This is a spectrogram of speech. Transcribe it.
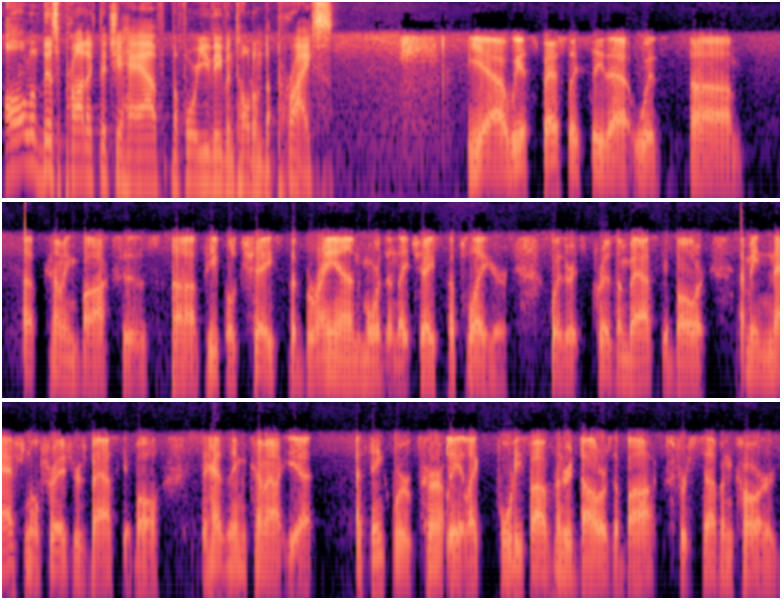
all of this product that you have before you've even told them the price." Yeah, we especially see that with um, upcoming boxes. Uh, people chase the brand more than they chase the player, whether it's Prizm basketball or, I mean, National Treasures basketball. It hasn't even come out yet. I think we're currently at like forty five hundred dollars a box for seven cards,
